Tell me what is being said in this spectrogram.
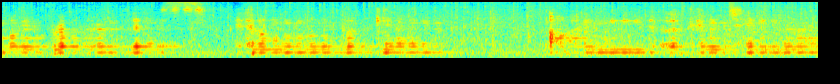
my brother this, he'll move again. I need a container.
